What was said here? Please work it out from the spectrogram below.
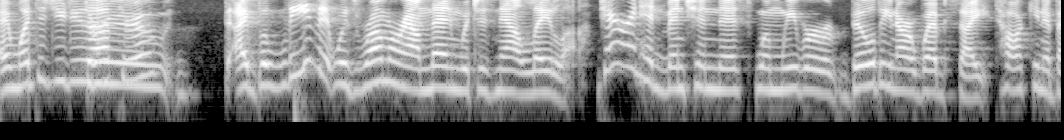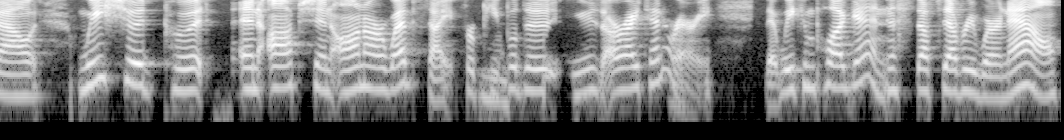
And what did you do through, that through? I believe it was Roam Around Then, which is now Layla. Sharon had mentioned this when we were building our website, talking about we should put an option on our website for mm-hmm. people to use our itinerary that we can plug in. This stuff's everywhere now.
